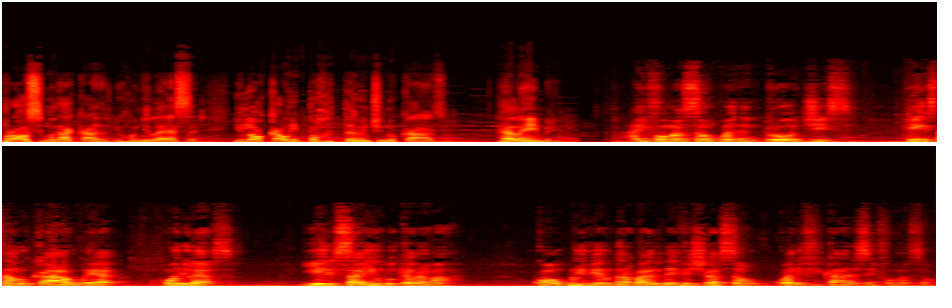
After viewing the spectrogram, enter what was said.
próximo da casa de Rony Lessa e local importante no caso. Relembre, a informação, quando entrou, disse: quem está no carro é Rony Lessa. E ele saiu do quebra-mar. Qual o primeiro trabalho da investigação? Qualificar essa informação.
